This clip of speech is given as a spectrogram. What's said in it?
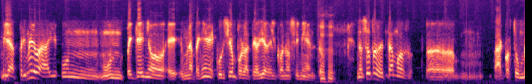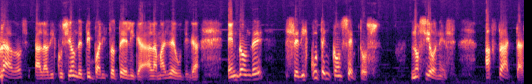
Mira, primero hay un, pequeño, eh, una pequeña excursión por la teoría del conocimiento. Nosotros estamos uh, acostumbrados a la discusión de tipo aristotélica, a la mayéutica, en donde se discuten conceptos, nociones abstractas,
